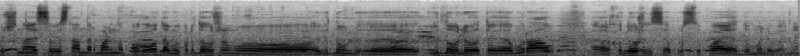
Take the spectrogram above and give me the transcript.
починається весна, нормальна погода. Ми продовжуємо відновлю- е, відновлювати мурал. Художниця приступає до малювання.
